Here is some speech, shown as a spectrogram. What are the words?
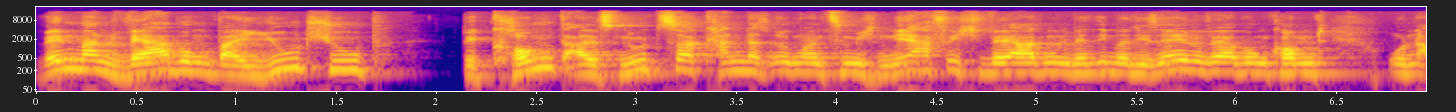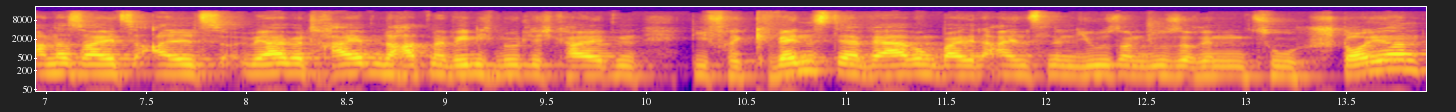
Wenn man Werbung bei YouTube bekommt als Nutzer, kann das irgendwann ziemlich nervig werden, wenn immer dieselbe Werbung kommt. Und andererseits als Werbetreibender hat man wenig Möglichkeiten, die Frequenz der Werbung bei den einzelnen Usern und Userinnen zu steuern.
